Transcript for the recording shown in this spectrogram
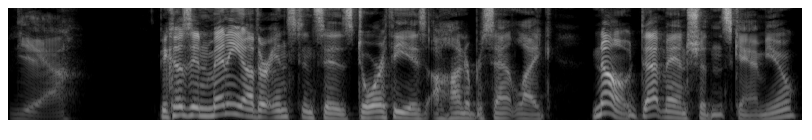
Yeah. Because in many other instances, Dorothy is 100% like, no, that man shouldn't scam you.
